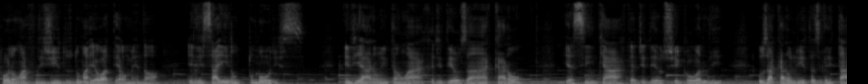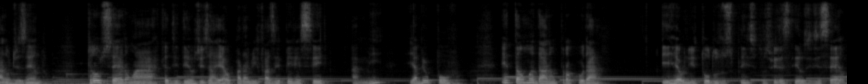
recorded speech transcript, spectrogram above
foram afligidos do maior até ao menor e lhes saíram tumores. Enviaram então a arca de Deus a Acaron, e assim que a arca de Deus chegou ali, os acaronitas gritaram, dizendo: Trouxeram a arca de Deus de Israel para me fazer perecer, a mim e a meu povo. Então mandaram procurar e reunir todos os príncipes dos filisteus e disseram:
